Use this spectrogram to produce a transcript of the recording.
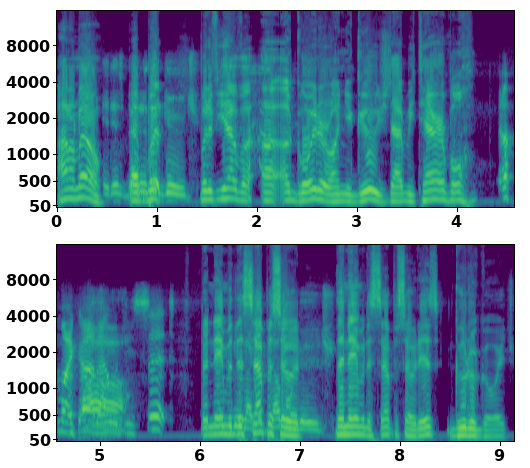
I don't know. It is better but, than gooch. But if you have a, a, a goiter on your gooch, that'd be terrible. Oh my god, how Oh. would uh, you sit? The name of this like episode. The name of this episode is Gooter Goige.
